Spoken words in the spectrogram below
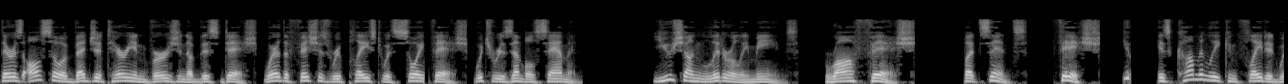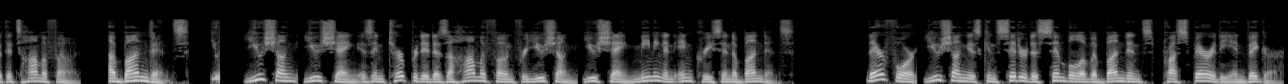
There is also a vegetarian version of this dish, where the fish is replaced with soy fish, which resembles salmon. Yusheng literally means, raw fish, but since fish is commonly conflated with its homophone, abundance, Yusheng Yusheng is interpreted as a homophone for Yusheng Yusheng meaning an increase in abundance. Therefore, Yusheng is considered a symbol of abundance, prosperity and vigor.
